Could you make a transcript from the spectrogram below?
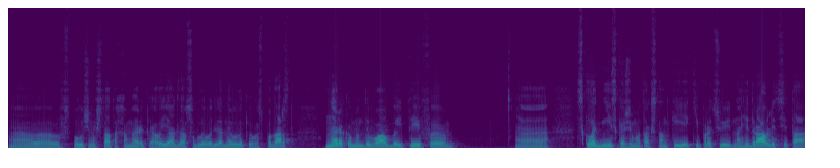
в Сполучених Штатах Америки, але я для особливо для невеликих господарств не рекомендував би йти в е, е, складні, скажімо так, станки, які працюють на гідравліці, та,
